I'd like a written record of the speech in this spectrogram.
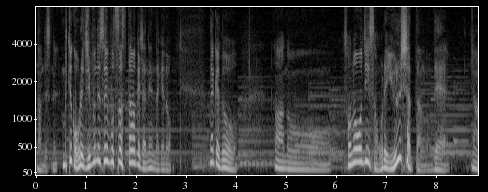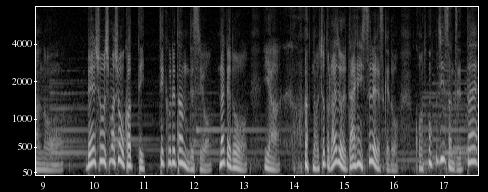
なんですね。っていうか俺自分で水没させたわけじゃねえんだけどだけどあのそのおじいさん俺許しちゃったのであの弁償しましょうかって言ってくれたんですよだけどいや あのちょっとラジオで大変失礼ですけどこのおじいさん絶対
